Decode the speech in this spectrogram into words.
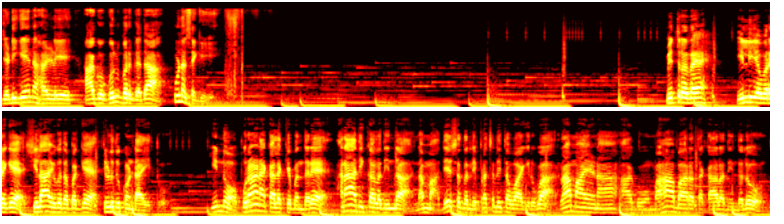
ಜಡಿಗೇನಹಳ್ಳಿ ಹಾಗೂ ಗುಲ್ಬರ್ಗದ ಹುಣಸಗಿ. ಮಿತ್ರರೇ, ಇಲ್ಲಿಯವರೆಗೆ ಶಿಲಾಯುಗದ ಬಗ್ಗೆ ತಿಳಿದುಕೊಂಡಾಯಿತು. ಇನ್ನು ಪುರಾಣ ಕಾಲಕ್ಕೆ ಬಂದರೆ ಅನಾದಿ ಕಾಲದಿಂದ ನಮ್ಮ ದೇಶದಲ್ಲಿ ಪ್ರಚಲಿತವಾಗಿರುವ ರಾಮಾಯಣ ಹಾಗೂ ಮಹಾಭಾರತ ಕಾಲದಿಂದಲೂ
